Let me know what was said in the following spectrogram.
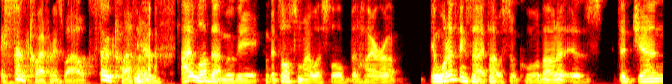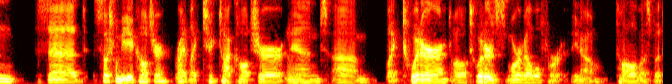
It's so clever as well. So clever. Yeah. I love that movie. It's also my list a little bit higher up. And one of the things that I thought was so cool about it is the Gen Z social media culture, right? Like TikTok culture Mm. and um like Twitter, although Twitter's more available for, you know, to all of us. But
